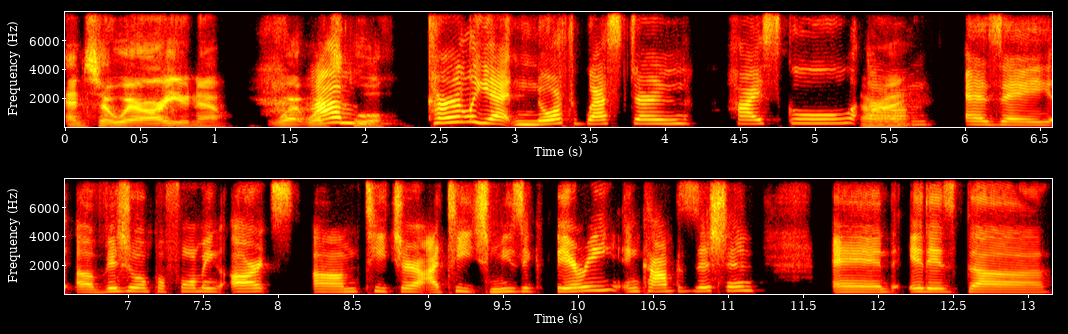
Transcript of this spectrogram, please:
And so, where are you now? What what I'm- school? Currently at Northwestern High School All right. um, as a, a visual performing arts um, teacher. I teach music theory and composition, and it is the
